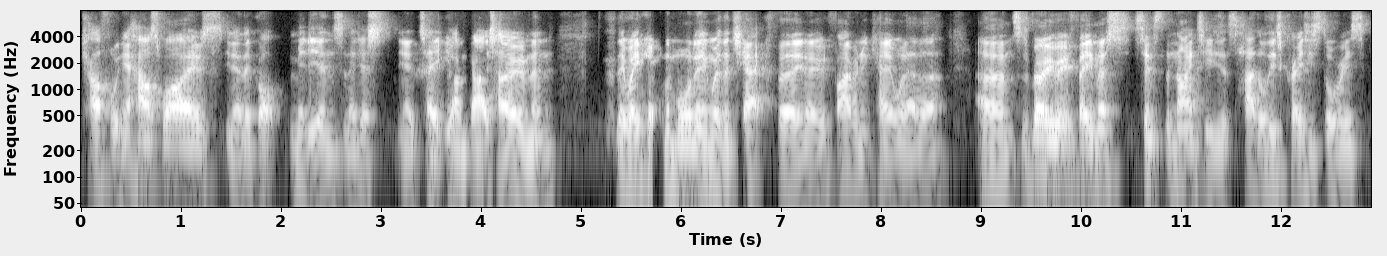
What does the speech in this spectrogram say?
California housewives. You know, they've got millions, and they just you know take young guys home, and they wake up in the morning with a check for you know 500k or whatever. Um, so it's very, very famous since the 90s. It's had all these crazy stories.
